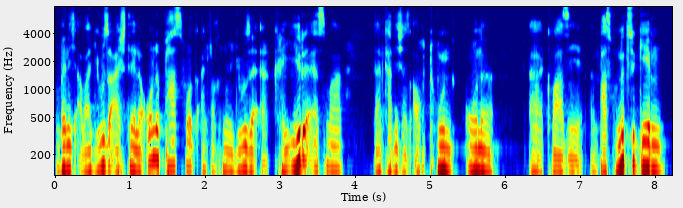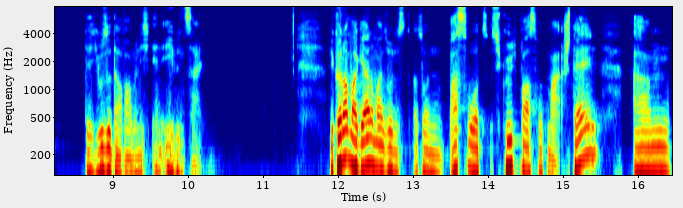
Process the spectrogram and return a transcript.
Wenn ich aber User erstelle ohne Passwort, einfach nur User kreiere erstmal, dann kann ich das auch tun, ohne äh, quasi ein Passwort mitzugeben. Der User darf aber nicht enabled sein. Wir können aber gerne mal so ein, so ein Passwort, Security-Passwort mal erstellen. Ähm,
